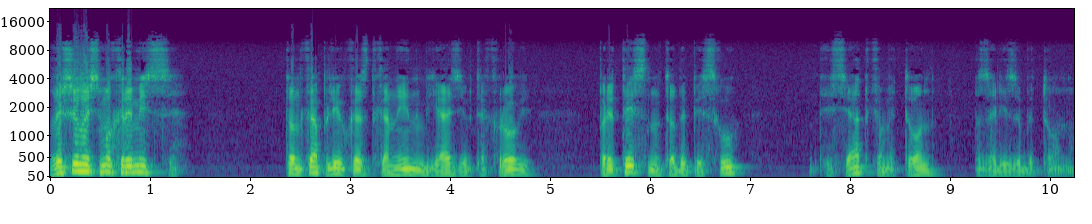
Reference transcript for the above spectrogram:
Лишилось мокре місце. Тонка плівка з тканин, м'язів та крові, притиснута до піску десятками тонн залізобетону.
